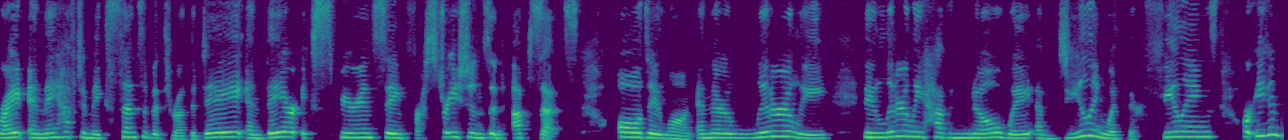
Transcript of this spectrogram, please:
right? And they have to make sense of it throughout the day, and they are experiencing frustrations and upsets all day long and they're literally they literally have no way of dealing with their feelings or even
